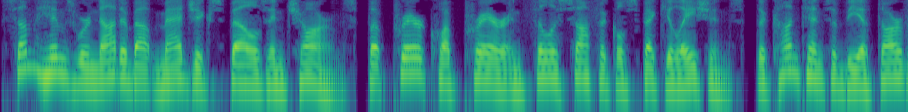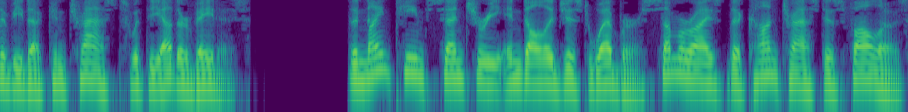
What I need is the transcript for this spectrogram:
Some hymns were not about magic spells and charms, but prayer qua prayer and philosophical speculations. The contents of the Atharvaveda contrasts with the other Vedas. The 19th-century Indologist Weber summarized the contrast as follows.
